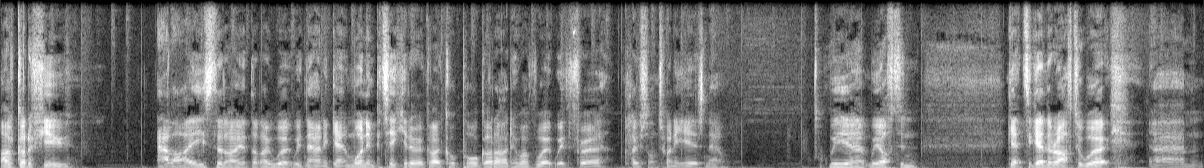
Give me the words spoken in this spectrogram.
I've got a few allies that I that I work with now and again. One in particular, a guy called Paul Goddard, who I've worked with for close on 20 years now. We uh, we often get together after work, um,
